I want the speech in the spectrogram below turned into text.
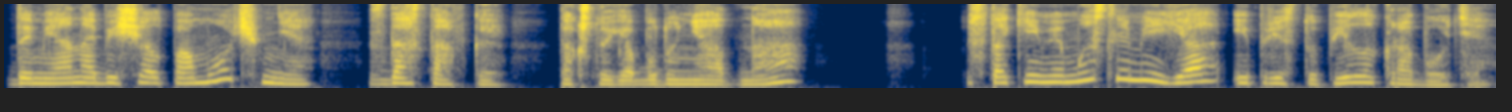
Дамиан обещал помочь мне с доставкой, так что я буду не одна. С такими мыслями я и приступила к работе.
